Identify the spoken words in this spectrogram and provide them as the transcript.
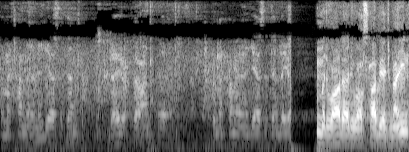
فمن حمل نجاسة لا يعفى عن فمن حمل نجاسة لا يعفى محمد وعلى آله وأصحابه أجمعين.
